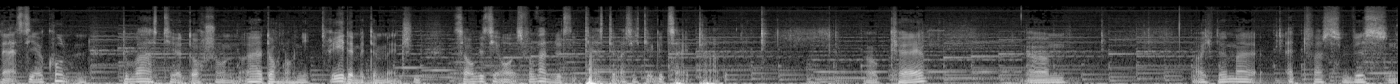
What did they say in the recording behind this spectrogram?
Na, sie erkunden. Du warst hier doch schon, äh, doch noch nie. Rede mit den Menschen. Sauge sie aus, verwandle sie, teste, was ich dir gezeigt habe. Okay. Ähm. Aber ich will mal etwas wissen.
